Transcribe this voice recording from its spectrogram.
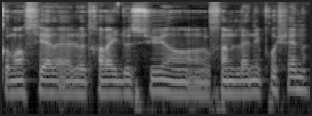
commencer le travail dessus en fin de l'année prochaine.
